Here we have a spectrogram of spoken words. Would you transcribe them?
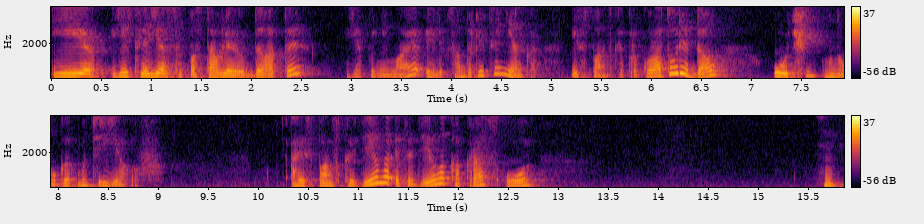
И если я сопоставляю даты, я понимаю, Александр Литвиненко испанской прокуратуре дал очень много материалов. А испанское дело – это дело как раз о хм,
